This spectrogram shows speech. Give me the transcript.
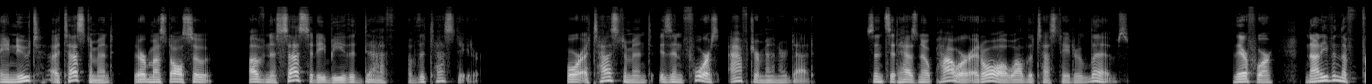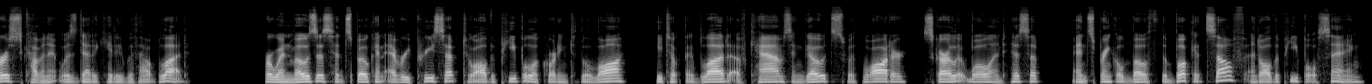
a new t- a testament, there must also of necessity be the death of the testator. For a testament is in force after men are dead, since it has no power at all while the testator lives. Therefore, not even the first covenant was dedicated without blood. For when Moses had spoken every precept to all the people according to the law, he took the blood of calves and goats with water, scarlet wool, and hyssop, and sprinkled both the book itself and all the people, saying,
